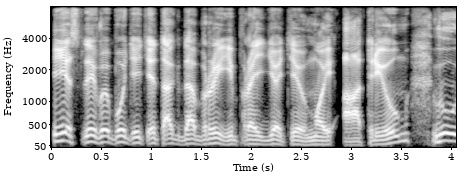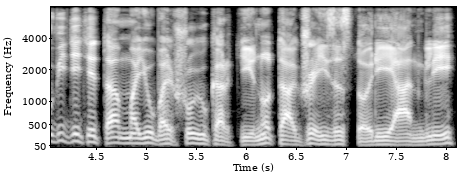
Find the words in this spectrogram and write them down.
Если вы будете так добры и пройдете в мой атриум, вы увидите там мою большую картину, также из истории Англии.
